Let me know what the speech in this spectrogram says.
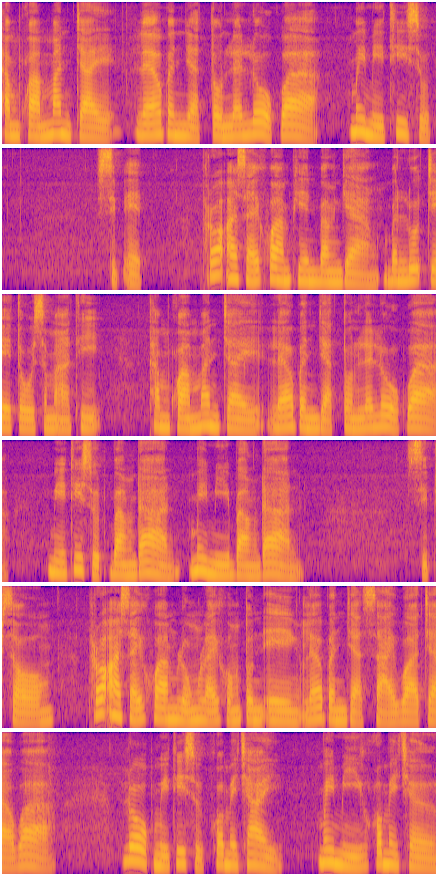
ทำความมั่นใจ แล้วบัญญัติตนและโลกว่า ไม่มีที่สุด 11. เพราะอาศัยความเพียรบางอย่างบรรลุเจโตสมาธิทำความมั่นใจแล้วบัญญัติตนและโลกว่า มีที่สุดบางด้านไม่มีบางด้าน 12. เพราะอาศัยความหลงไหลของตนเองแล้วบัญญัติสายวาจาว่า โลกมีที่สุดก็ไม่ใช่ ไม่มีก็ไม่เชิง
